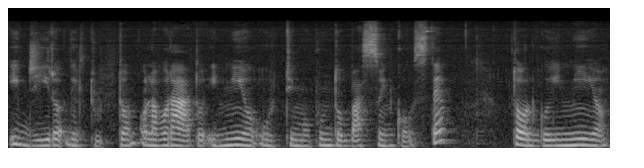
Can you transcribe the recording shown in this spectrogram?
il giro del tutto. Ho lavorato il mio ultimo punto basso in coste tolgo il mio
